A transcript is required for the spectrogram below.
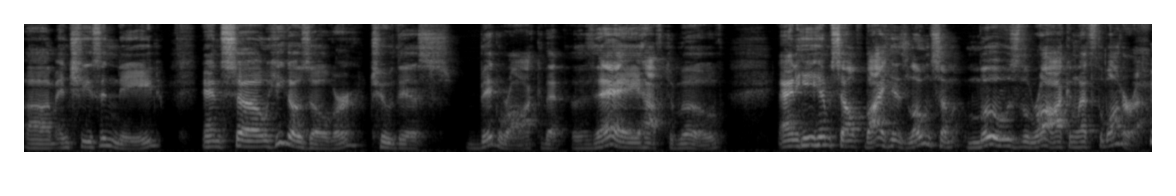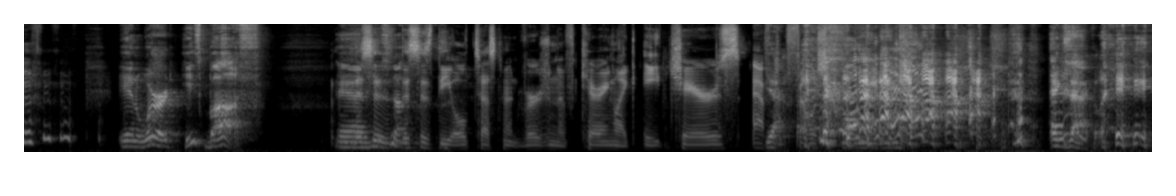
Um, and she's in need. And so he goes over to this big rock that they have to move and he himself, by his lonesome, moves the rock and lets the water out. In a word, he's buff. And this is not... this is the Old Testament version of carrying like eight chairs after yeah. fellowship meeting. exactly.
